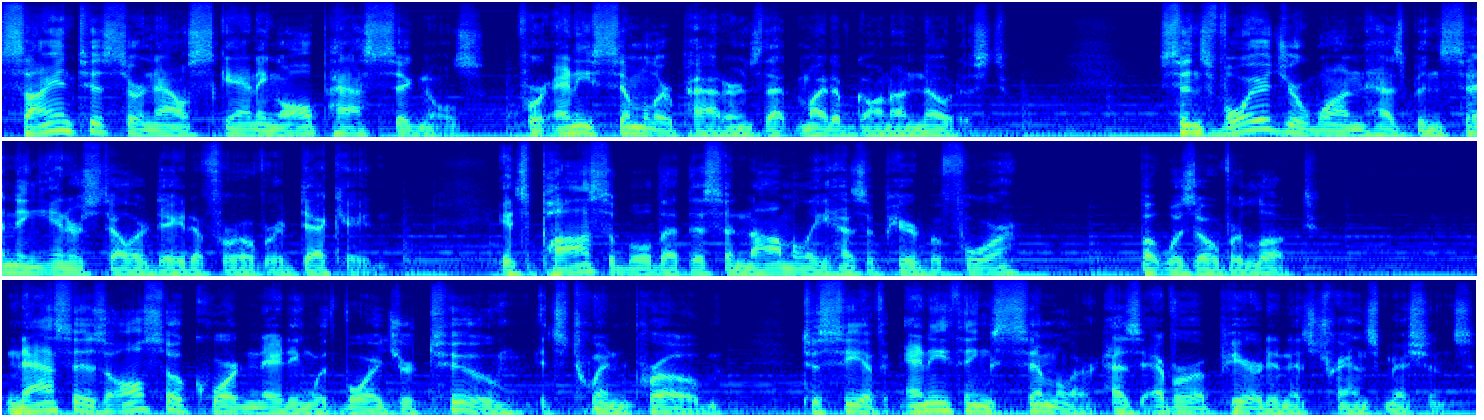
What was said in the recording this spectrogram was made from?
Scientists are now scanning all past signals for any similar patterns that might have gone unnoticed. Since Voyager 1 has been sending interstellar data for over a decade, it's possible that this anomaly has appeared before, but was overlooked. NASA is also coordinating with Voyager 2, its twin probe, to see if anything similar has ever appeared in its transmissions.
